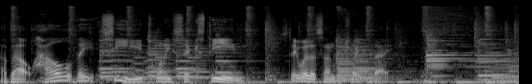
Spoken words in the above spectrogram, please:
about how they see 2016. Stay with us on Detroit Today.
